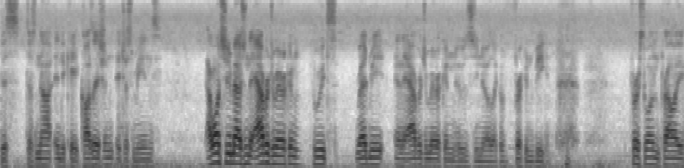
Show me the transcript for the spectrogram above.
this does not indicate causation. It just means I want you to imagine the average American who eats red meat and the average American who's you know like a freaking vegan. First one probably,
